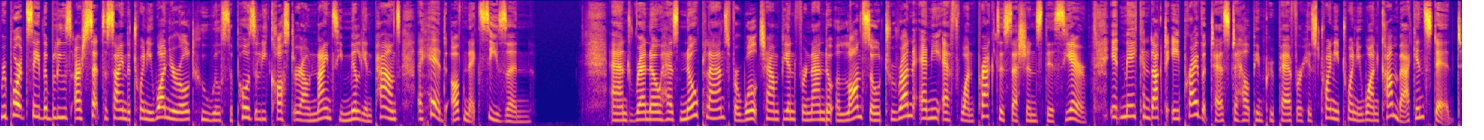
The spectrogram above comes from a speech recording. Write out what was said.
Reports say the Blues are set to sign the 21-year-old who will supposedly cost around 90 million pounds ahead of next season. And Renault has no plans for world champion Fernando Alonso to run any F1 practice sessions this year. It may conduct a private test to help him prepare for his 2021 comeback instead.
